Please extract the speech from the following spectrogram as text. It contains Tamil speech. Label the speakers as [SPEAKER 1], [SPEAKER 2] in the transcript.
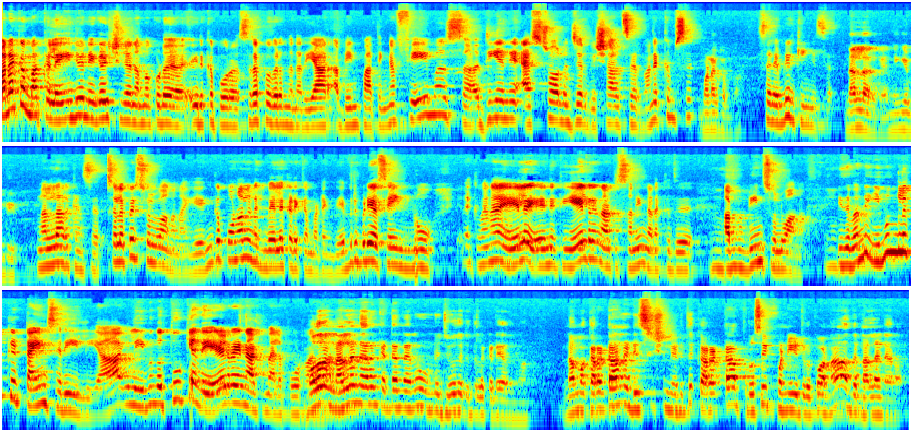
[SPEAKER 1] வணக்கம் மக்களே. இந்திய நிகழ்ச்சியில நம்ம கூட இருக்க போற சிறப்பு விருந்தினர் யார் அப்படின்னு பாத்தீங்கன்னா famous DNA astrologer Vishal sir வணக்கம் சார்
[SPEAKER 2] வணக்கம்மா.
[SPEAKER 1] சார் எப்படி இருக்கீங்க சார்
[SPEAKER 2] நல்லா இருக்கேன். நீங்க எப்படி இருக்கீங்க?
[SPEAKER 1] நல்லா இருக்கேன் சார் சில பேர் சொல்லுவாங்க நான் எங்க போனாலும் எனக்கு வேலை கிடைக்க மாட்டேங்குது. எவ்ரிபடியா சேயிங் நோ எனக்கு வேணா ஏழை எனக்கு ஏழரை நாட்டு சனி நடக்குது. அப்படின்னு சொல்லுவாங்க. இது வந்து இவங்களுக்கு டைம் சரியில்லையா? இல்ல இவங்க தூக்கி அந்த ஏழரை நாட்டு மேல போடுறாங்க
[SPEAKER 2] முதல்ல நல்ல நேரம் கெட்ட நேரம் ஒண்ணு ஜோதிடத்துல கிடையாதுமா நம்ம கரெக்டான டிசிஷன் எடுத்து கரெக்டா ப்ரொசீட் பண்ணிட்டு இருக்கோம்னா அது நல்ல நேரம்.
